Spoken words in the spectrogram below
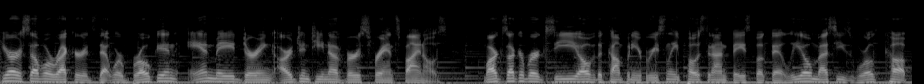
Here are several records that were broken and made during Argentina vs France finals. Mark Zuckerberg, CEO of the company, recently posted on Facebook that Leo Messi's World Cup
